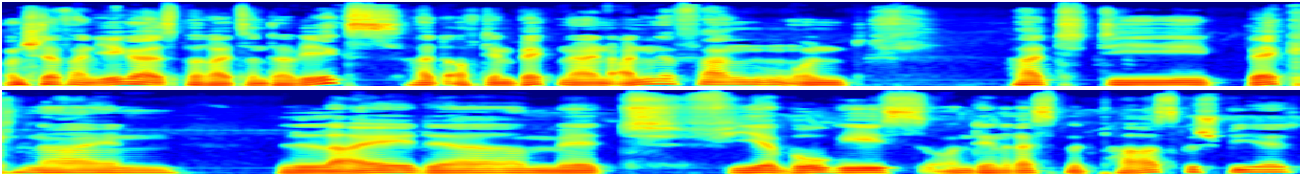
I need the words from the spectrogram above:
Und Stefan Jäger ist bereits unterwegs, hat auf dem Back 9 angefangen und hat die Back 9 leider mit vier Bogies und den Rest mit Pars gespielt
